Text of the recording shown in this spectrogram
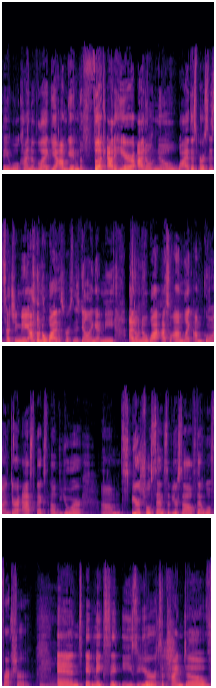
they will kind of like yeah i'm getting the fuck out of here. I don't know why this person is touching me. I don't know why this person is yelling at me. I don't know why I, so i'm like i'm gone. There are aspects of your um, spiritual sense of yourself that will fracture. And it makes it easier to kind of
